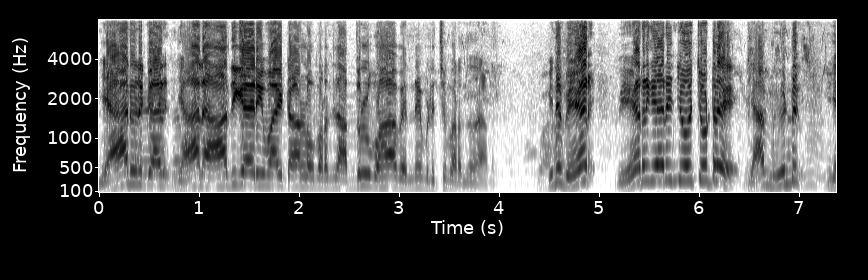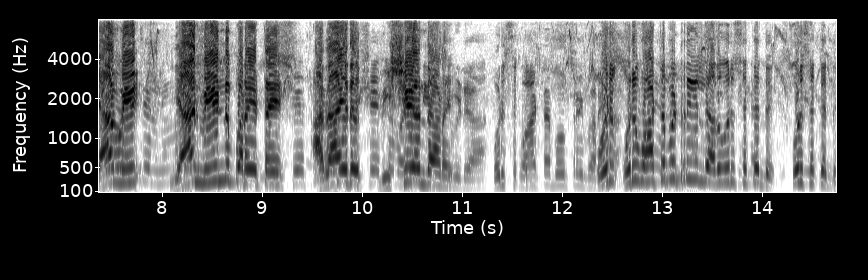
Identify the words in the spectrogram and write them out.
ഞാനൊരു കാര്യം ഞാൻ ആധികാരികമായിട്ടാണല്ലോ പറഞ്ഞത്. അബ്ദുൾ വഹാബ് എന്നെ വിളിച്ചു പറഞ്ഞതാണ്. പിന്നെ വേറെ വേറെ കാര്യം ചോദിച്ചോട്ടെ? ഞാൻ വീണ്ടും ഞാൻ ഞാൻ വീണ്ടും പറയട്ടെ? അതായത് വിഷയം എന്താണ്? ഒരു സെക്കൻഡ് വാട്ടർ ബോട്ടറി ഒരു ഒരു വാട്ടർ ബാറ്ററി ഇല്ല. അത് ഒരു സെക്കൻഡ് ഒരു സെക്കൻഡ്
